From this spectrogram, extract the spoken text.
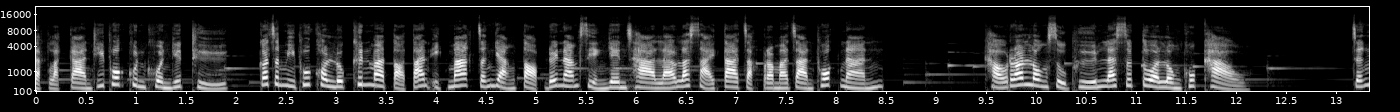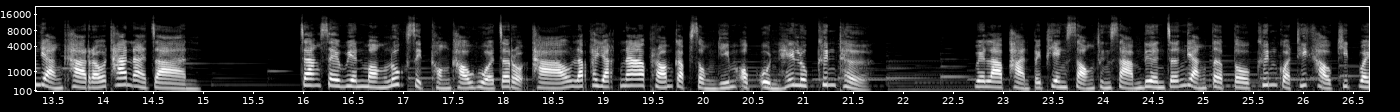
จากหลักการที่พวกคุณควรยึดถือ ก็จะมีผู้คนลุกขึ้นมาต่อต้านอีกมากจังหยางตอบด้วยน้ำเสียงเย็นชาแล้วละสายตาจากประมาจารย์พวกนั้น เขาร่อนลงสู่พื้นและสุดตัวลงคุกเข่าจังหยางคาเราท่านอาจารย์ จางเซเวียนมองลูกศิษย์ของเขาหัวจรดเท้าและพยักหน้าพร้อมกับส่งยิ้มอบอุ่นให้ลุกขึ้นเถอะ เวลาผ่านไปเพียง 2-3 เดือนเจิ้งหยางเติบโตขึ้นกว่าที่เขาคิดไว้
